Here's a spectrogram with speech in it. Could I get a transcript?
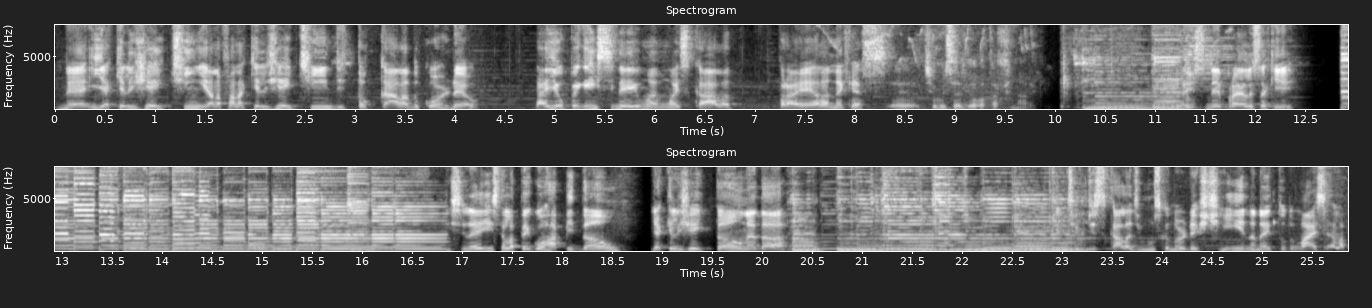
Né? E aquele jeitinho, ela fala aquele jeitinho de tocar lá do cordel. Aí eu peguei ensinei uma, uma escala para ela, né? Que é, é, deixa eu ver se a viola tá afinada aqui. Aí ensinei para ela isso aqui. Ensinei isso, ela pegou rapidão e aquele jeitão, né, da aquele tipo de escala de música nordestina, né, e tudo mais, ela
